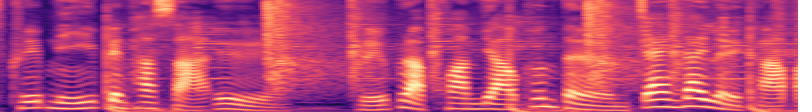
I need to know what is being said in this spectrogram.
สคริปต์นี้เป็นภาษาอื่น หรือปรับความยาวเพิ่มเติมแจ้งได้เลยครับ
